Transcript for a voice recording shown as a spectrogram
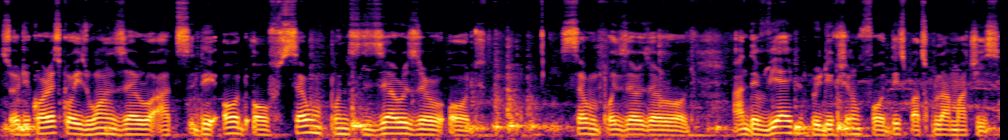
So the correct score is 1-0 at the odd of 7.00 odd. 7.00 odd. And the VIP prediction for this particular match is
